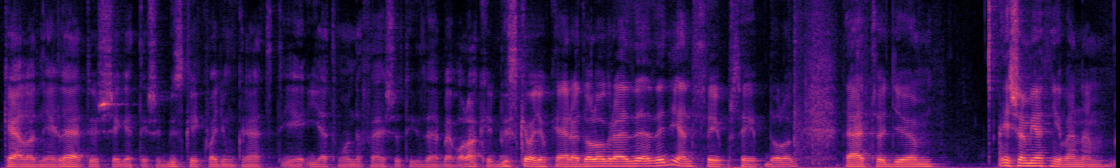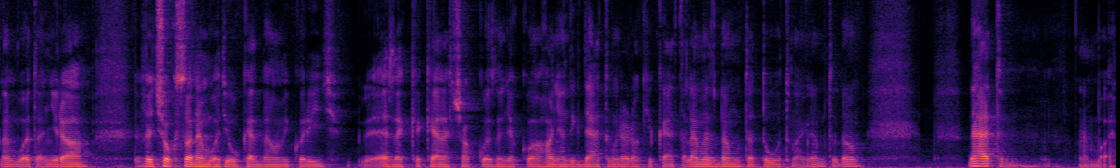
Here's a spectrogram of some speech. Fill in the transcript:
kell adni egy lehetőséget, és hogy büszkék vagyunk rá, tehát ilyet mond a felső tízerben valaki, hogy büszke vagyok erre a dologra, ez, ez egy ilyen szép-szép dolog. Tehát, hogy és emiatt nyilván nem, nem volt annyira, vagy sokszor nem volt jó kedvem, amikor így ezekkel kellett sakkozni, hogy akkor a hanyadik dátumra rakjuk át a lemezbemutatót, meg nem tudom. De hát nem baj.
